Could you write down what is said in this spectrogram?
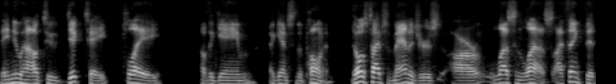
They knew how to dictate play of the game against an opponent. Those types of managers are less and less. I think that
